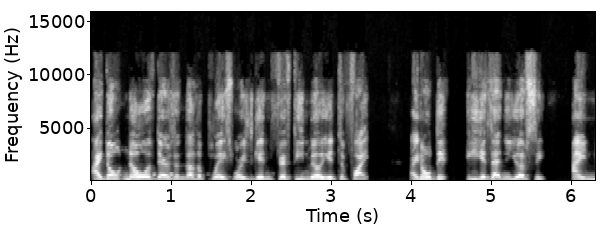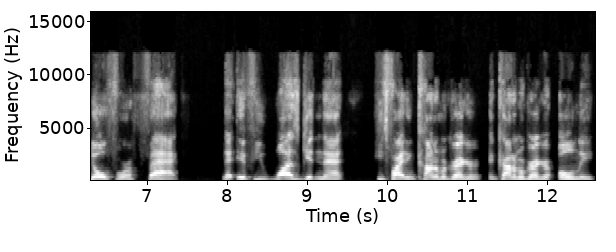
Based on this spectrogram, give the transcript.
I don't know if there's another place where he's getting 15 million to fight. I don't think he gets that in the UFC. I know for a fact that if he was getting that, he's fighting Conor McGregor and Conor McGregor only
